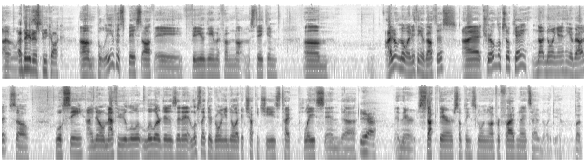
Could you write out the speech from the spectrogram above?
I don't know. what I think it is Peacock. Um, believe it's based off a video game, if I'm not mistaken. Um, I don't know anything about this. Uh, trailer looks okay, not knowing anything about it, so we'll see. I know Matthew Lill- Lillard is in it. It looks like they're going into like a Chuck E. Cheese type place, and uh, Yeah. and they're stuck there. Something's going on for five nights. I have no idea. But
